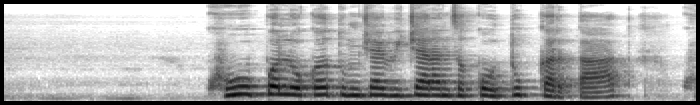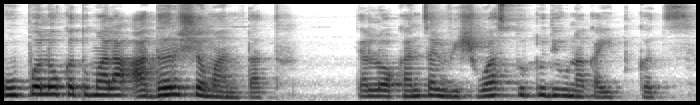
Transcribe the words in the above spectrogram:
खूप लोक तुमच्या विचारांचं कौतुक करतात. खूप लोक तुम्हाला आदर्श मानतात. त्या लोकांचा विश्वास तुटू देऊ नका इतकंच.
